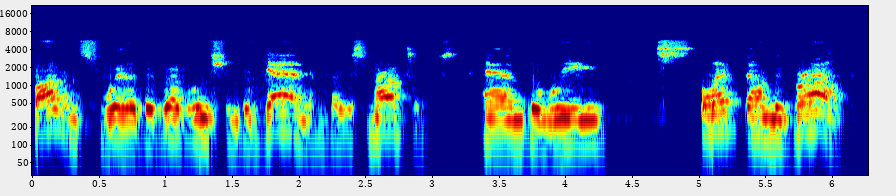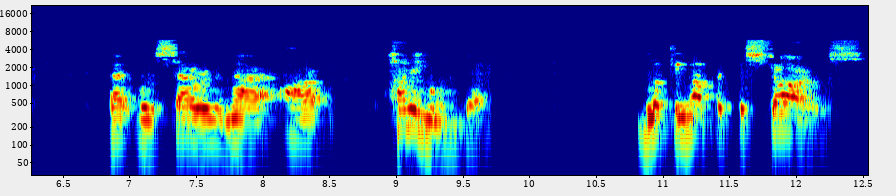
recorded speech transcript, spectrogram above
province, where the revolution began in those mountains and we slept on the ground. That was Sarah and our, our honeymoon day, looking up at the stars.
